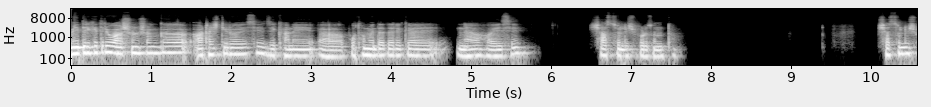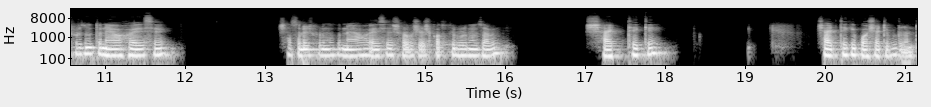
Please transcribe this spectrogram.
মেয়েদের ক্ষেত্রেও আসন সংখ্যা আঠাশটি রয়েছে, যেখানে প্রথম মেধা তালিকায় নেওয়া হয়েছে সাতচল্লিশ পর্যন্ত। সাতচল্লিশ পর্যন্ত নেওয়া হয়েছে। সাতচল্লিশ পর্যন্ত নেওয়া হয়েছে, সর্বশেষ কত পর্যন্ত যাবে? ষাট থেকে ষাট থেকে পঁয়ষট্টি পর্যন্ত।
